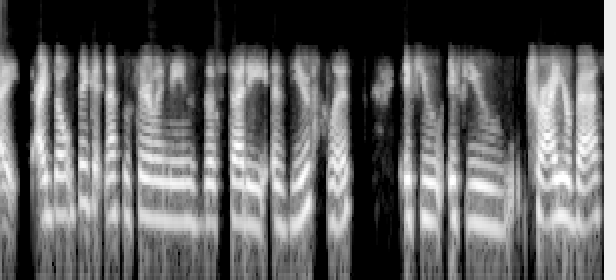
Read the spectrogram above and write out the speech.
I, I don't think it necessarily means the study is useless if you if you try your best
